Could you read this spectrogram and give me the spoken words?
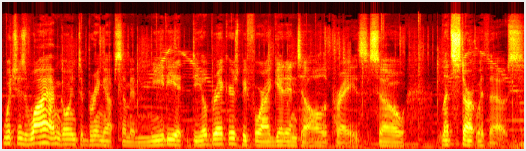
Which is why I'm going to bring up some immediate deal breakers before I get into all the praise. So let's start with those.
